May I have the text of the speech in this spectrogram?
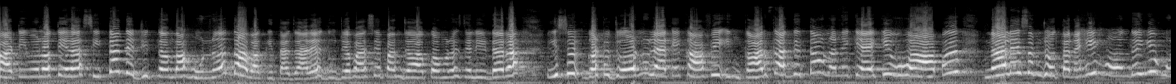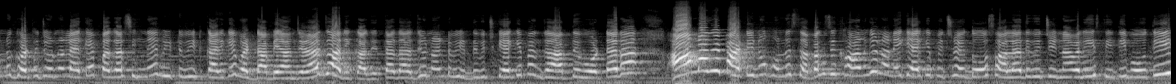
ਪਾਰਟੀ ਵੱਲੋਂ 13 ਸੀਟਾਂ ਤੇ ਜਿੱਤਣ ਦਾ ਹੁਣ ਦਾਅਵਾ ਕੀਤਾ ਜਾ ਰਿਹਾ ਹੈ। ਦੂਜੇ ਪਾਸੇ ਪੰਜਾਬ ਕਾਂਗਰਸ ਦੇ ਲੀਡਰ ਇਸ ਗਠਜੋੜ ਨੂੰ ਲੈ ਕੇ ਕਾਫੀ ਇਨਕਾਰ ਕਰ ਦਿੱਤਾ। ਉਹਨਾਂ ਨੇ ਕਿਹਾ ਕਿ ਉਹ ਆਪ ਨਾਲੇ ਸਮਝੌਤਾ ਨਹੀਂ ਹੋਣ ਦੇਣਗੇ ਹੁਣ ਗੱਠਜੋੜ ਨੂੰ ਲੈ ਕੇ ਭਗਤ ਸਿੰਘ ਨੇ ਵੀ ਕਰਕੇ ਵੱਡਾ ਬਿਆਨ ਜਿਹੜਾ ਜਾਰੀ ਕਰ ਦਿੱਤਾ। ਦੱਸ ਉਹਨਾਂ ਨੇ ਟਵੀਟ ਦੇ ਵਿੱਚ ਕਿਹਾ ਕਿ ਪੰਜਾਬ ਦੇ ਵੋਟਰ ਆਮ ਆਦਮੀ ਪਾਰਟੀ ਨੂੰ ਹੁਣ ਸਬਕ ਸਿਖਾਉਣਗੇ। ਉਹਨਾਂ ਨੇ ਕਿਹਾ ਕਿ ਪਿਛਲੇ 2 ਸਾਲਾਂ ਦੇ ਵਿੱਚ ਇਹਨਾਂ ਵਾਲੀ ਸਥਿਤੀ ਬਹੁਤ ਹੀ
